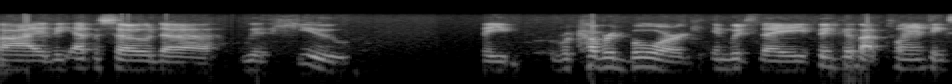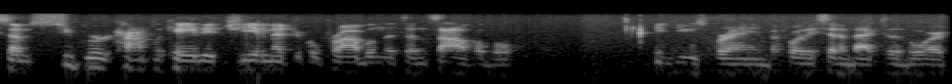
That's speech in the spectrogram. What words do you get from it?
by the episode uh, with Hugh, the recovered Borg, in which they think about planting some super complicated geometrical problem that's unsolvable Hugh's brain before they sent him back to the Borg,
